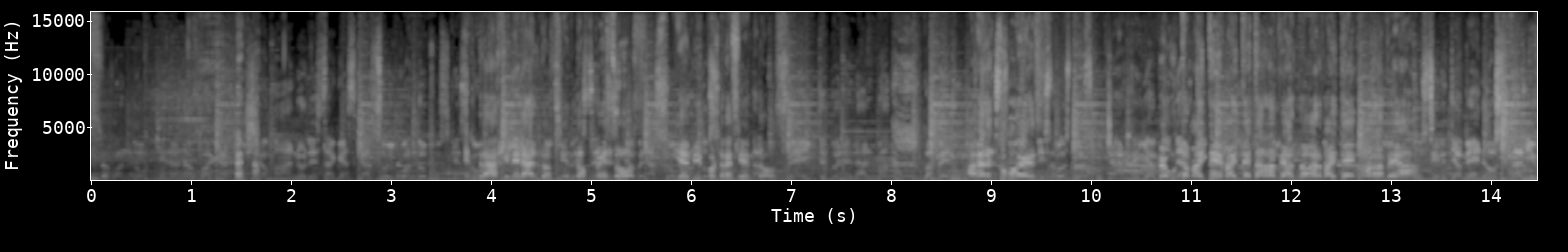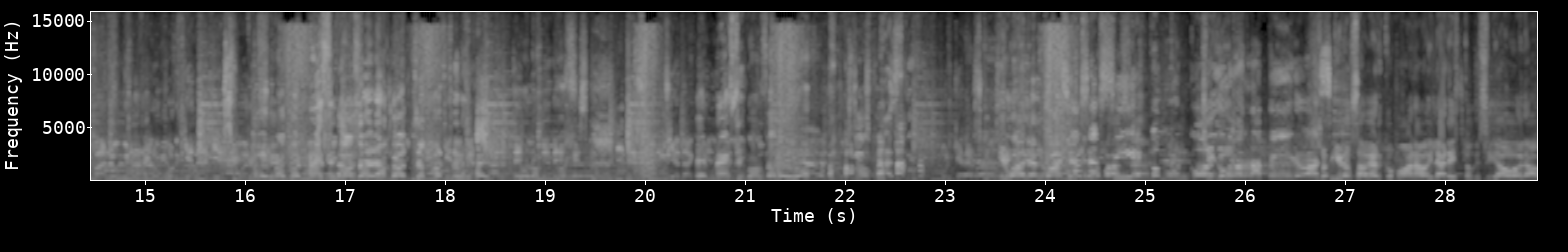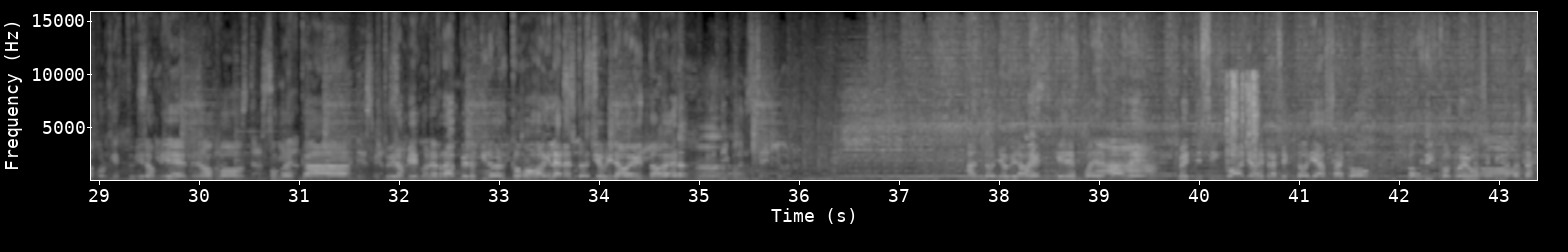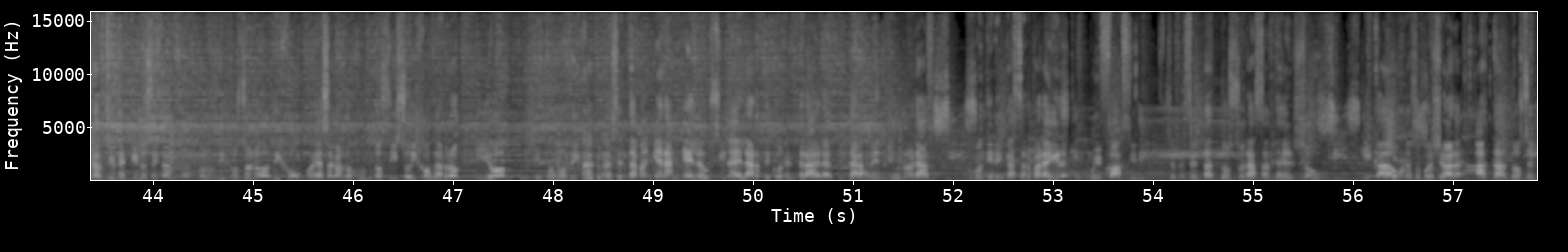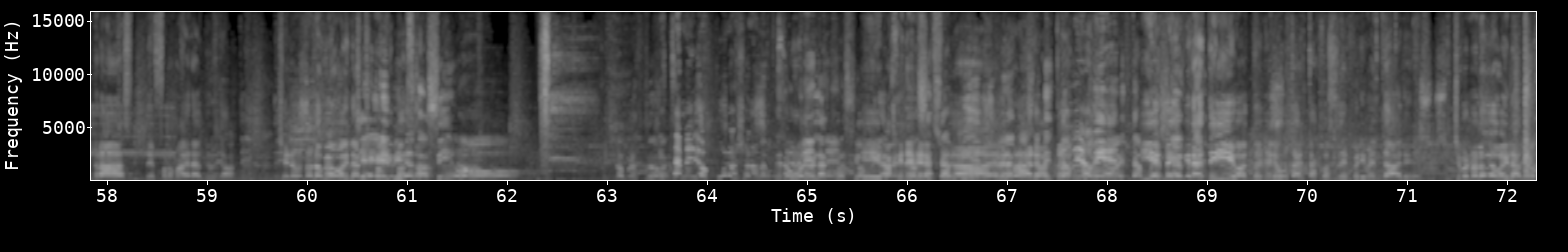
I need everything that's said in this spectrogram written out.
Entrada general 200 pesos y el VIP por 300. A ver, ¿cómo es? Me gusta Maite, Maite está rapeando. A ver, Maite, ¿cómo rapea? En México sale la cancha, En México sale Igual al baño, Se ¿qué hace le así, pasa? como un código Chicos, rapero, así. Yo quiero saber cómo van a bailar esto que sigue ahora, porque estuvieron bien, ¿no? Con un poco de ska, estuvieron bien con el rap, pero quiero ver cómo bailan Antonio Viravent, a ver. Antonio Viravent, que después de más de 25 años de trayectoria sacó dos discos nuevos. Escribió tantas canciones que no se cansó con un disco solo. Dijo, voy a sacar dos juntos. Hizo Hijos del Rock y yo. Estos dos discos que presenta mañana en la Usina del Arte con entrada gratuita a las 21 horas. ¿Cómo tienen que hacer para ir? Muy fácil. Se presentan dos horas antes del show y cada uno se puede llevar hasta dos entradas de forma gratuita. Che, no, no lo veo bailar, Che, chicos, ¿el ¿qué video es así o...? No, pero no. Está medio oscuro, yo no me ¿Por qué puse no vuelve la lentes. actuación? Y imágenes de la están ciudad, bien, es la raro, actuación está buena, Bien. está Y es medio creativo, Antonio, le gustan estas cosas experimentales. Che, pero no lo veo bailando.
